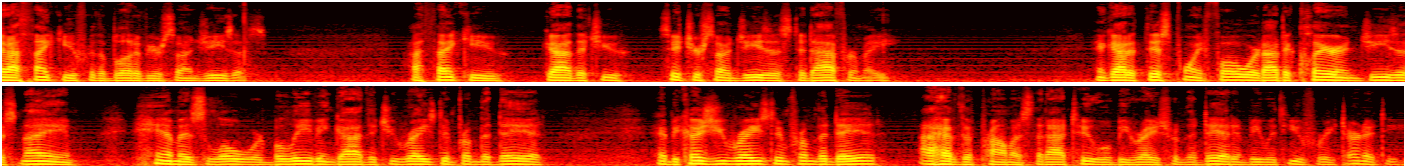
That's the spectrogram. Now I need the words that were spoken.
And I thank you for the blood of your Son, Jesus. I thank you, God, that you sent your Son, Jesus, to die for me. And God, at this point forward, I declare in Jesus' name him as Lord, believing, God, that you raised him from the dead. And because you raised him from the dead, I have the promise that I too will be raised from the dead and be with you for eternity.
